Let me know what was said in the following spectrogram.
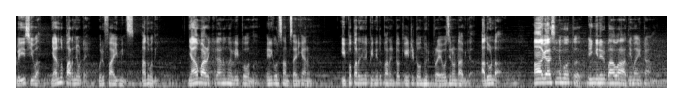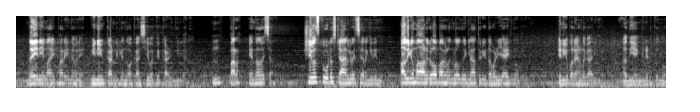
പ്ലീസ് ശിവ ഞാനൊന്ന് പറഞ്ഞോട്ടെ ഒരു ഫൈവ് മിനിറ്റ്സ് അത് മതി. ഞാൻ വഴക്കിടാനൊന്നുമല്ല ഇപ്പോൾ വന്ന് എനിക്ക് കുറച്ച് സംസാരിക്കാനുണ്ട്. ഇപ്പോൾ പറഞ്ഞില്ലേ പിന്നെ ഇത് പറഞ്ഞിട്ടോ കേട്ടിട്ടോ ഒന്നും ഒരു പ്രയോജനം ഉണ്ടാവില്ല. അതുകൊണ്ടാ. ആകാശിന്റെ മുഖത്ത് ഇങ്ങനൊരു ഭാവം ആദ്യമായിട്ടാണ്. ദയനീയമായി പറയുന്നവനെ ഇനിയും കണ്ടില്ലെന്ന് വെക്കാൻ ശിവക്ക് കഴിഞ്ഞില്ല. പറ എന്താന്ന് വെച്ചാ? ശിവ സ്കൂട്ടർ സ്റ്റാൻഡിൽ വെച്ച് ഇറങ്ങി നിന്നു. അധികം ആളുകളോ ബഹളങ്ങളോ ഒന്നും ഇല്ലാത്തൊരു ഇടവഴിയായിരുന്നു അത്. എനിക്ക് പറയാനുള്ള കാര്യങ്ങൾ അത് നീ എങ്ങനെ എടുക്കുന്നു?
